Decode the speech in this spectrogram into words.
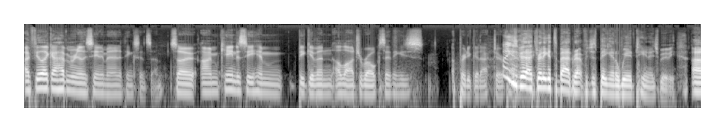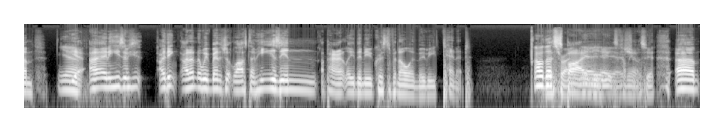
I feel like I haven't really seen him in anything since then. So I'm keen to see him be given a larger role because I think he's a pretty good actor. I think he's a good actor. and He gets a bad rep for just being in a weird teenage movie. Um, Yeah. yeah. and he's, he's, I think, I don't know, we've mentioned it last time. He is in, apparently, the new Christopher Nolan movie, Tenet. Oh, that's the spy right. Yeah, movie yeah, that's yeah, coming sure. out soon. Um,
